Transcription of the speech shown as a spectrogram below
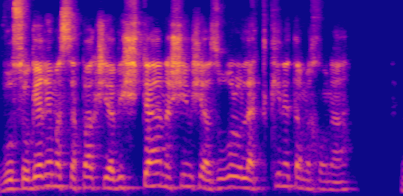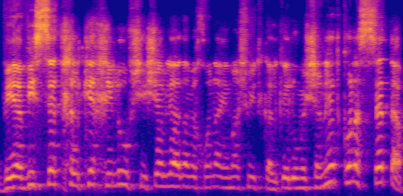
והוא סוגר עם הספק שיביא שתי אנשים שיעזרו לו להתקין את המכונה, ויביא סט חלקי חילוף שישב ליד המכונה אם משהו יתקלקל, הוא משנה את כל ה setup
